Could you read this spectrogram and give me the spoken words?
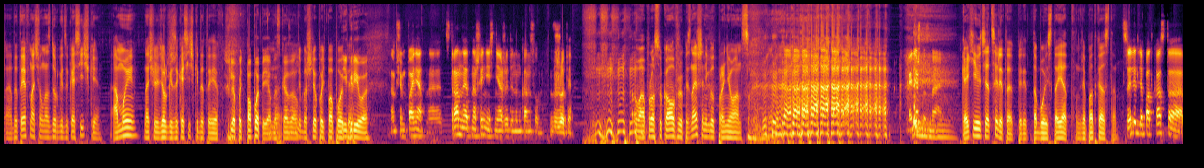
а, DTF начал нас дергать за косички, а мы начали дергать за косички DTF. Шлепать по попе, я бы сказал. Либо шлепать по попе. Игриво. В общем, понятно. Странные отношения с неожиданным концом. В жопе. Вопрос у кого в жопе? Знаешь анекдот про нюанс? Конечно, знаю. Какие у тебя цели-то перед тобой стоят для подкаста? Цели для подкаста,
